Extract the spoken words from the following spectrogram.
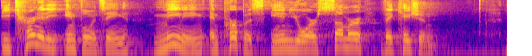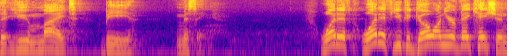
eternity influencing meaning and purpose in your summer vacation that you might be missing? What if, what if you could go on your vacation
